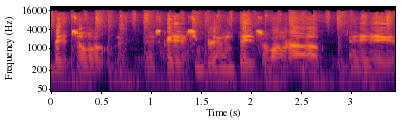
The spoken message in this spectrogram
De hecho, es que simplemente eso, ahora eh,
